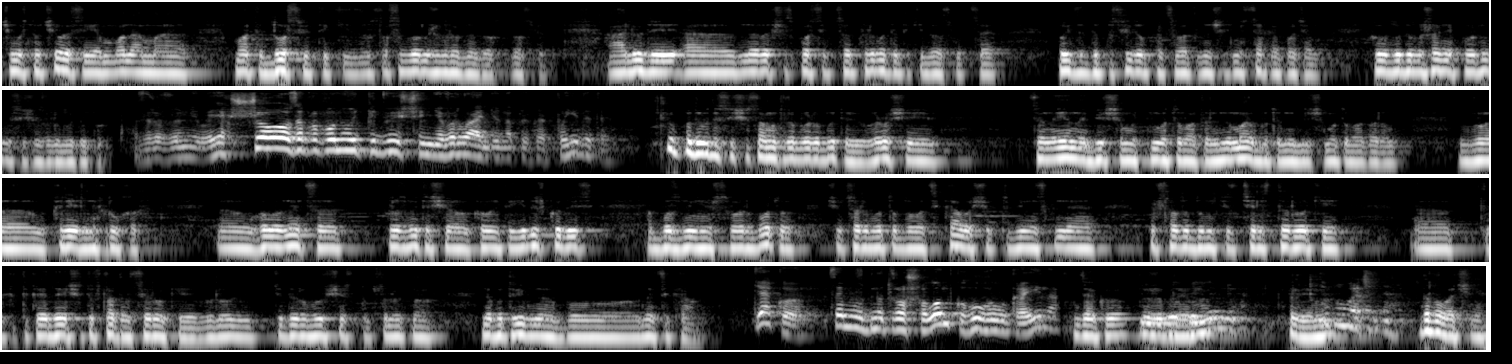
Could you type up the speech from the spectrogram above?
чомусь навчилася, вона має мати досвід, який особливо міжнародний досвід. А люди найлегший спосіб це отримати такий досвід, це поїздити по світу, працювати в інших місцях, а потім, коли буде бажання, повернутися, що зробити тут. Зрозуміло. Якщо запропонують підвищення в Ірландію, наприклад, поїдете? Ну, подивитися, що саме треба робити. Гроші це не є найбільшим мотиватором, не має бути найбільшим мотиватором в кар'єрних рухах. Е, Головне це розуміти, що коли ти їдеш кудись або змінюєш свою роботу, щоб ця робота була цікава, щоб тобі не прийшла до думки через три роки е, така ідея, що ти втратив ці роки, ти робив щось абсолютно непотрібне або нецікаве. Дякую. Це був Дмитро Шоломко, Google Україна. Дякую, дуже приємно. приємно. До побачення. До побачення.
